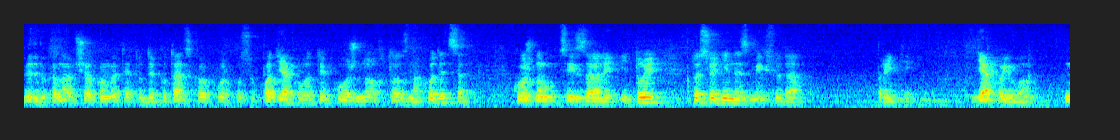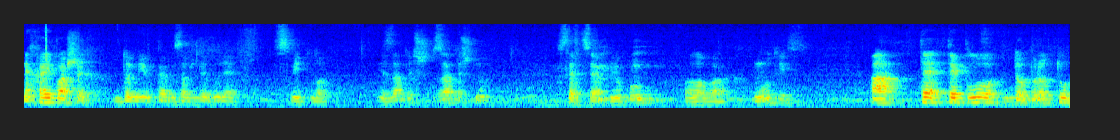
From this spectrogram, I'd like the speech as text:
від виконавчого комітету, депутатського корпусу подякувати кожного, хто знаходиться, кожному в цій залі, і той, хто сьогодні не зміг сюди прийти. Дякую вам. Нехай в ваших домівках завжди буде світло і затиш- затишно, в серцях любов, в головах мудрість. А те тепло, доброту,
